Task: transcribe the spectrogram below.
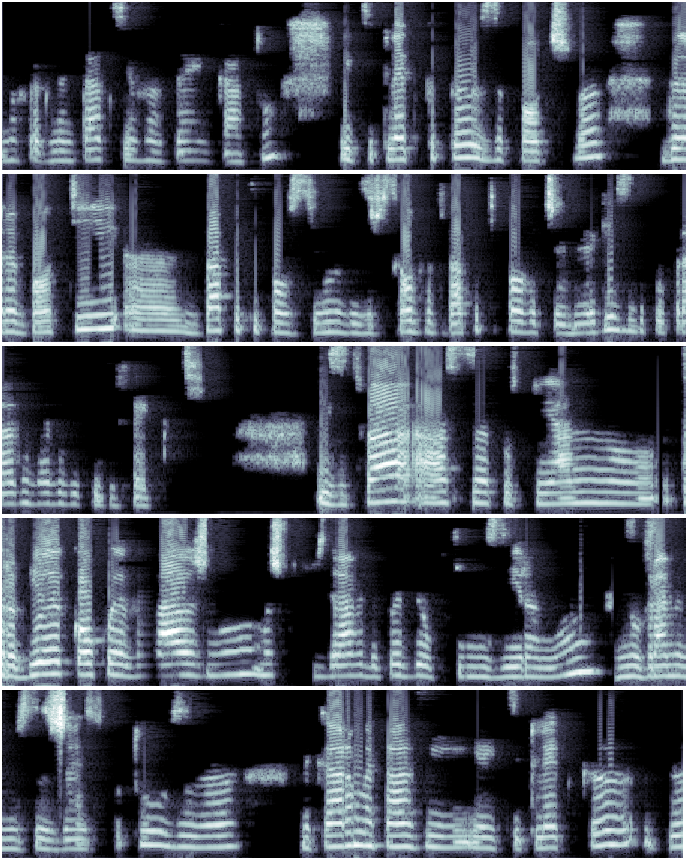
има фрагментация в ДНК-то, яйцеклетката започва да работи а, два пъти по-силно, да изразходва два пъти повече енергия, за да поправи неговите дефекти. И затова аз постоянно тръбя колко е важно мъжкото здраве да бъде оптимизирано едновременно с женското, за да не караме тази яйцеклетка да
